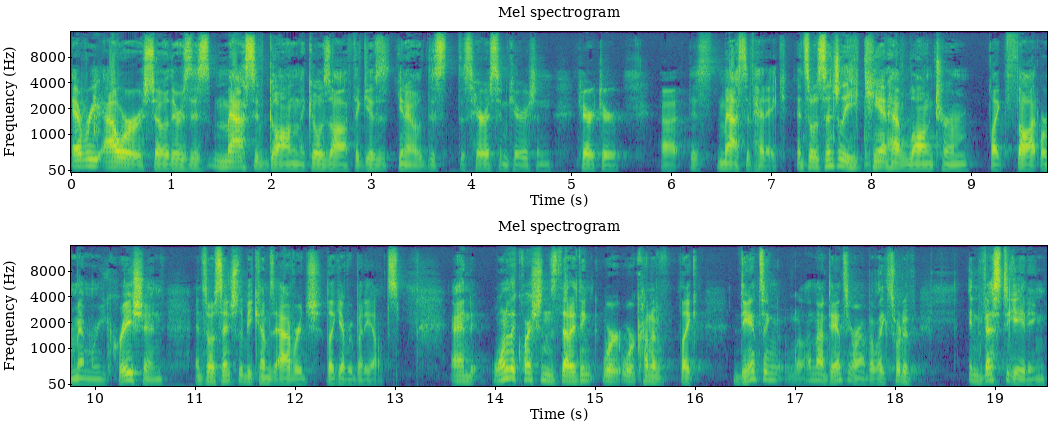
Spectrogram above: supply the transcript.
every hour or so, there's this massive gong that goes off that gives you know this this Harrison Harrison character uh, this massive headache. And so essentially he can't have long-term like thought or memory creation. And so essentially becomes average like everybody else. And one of the questions that I think we're, we're kind of like dancing, well, not dancing around, but like sort of investigating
